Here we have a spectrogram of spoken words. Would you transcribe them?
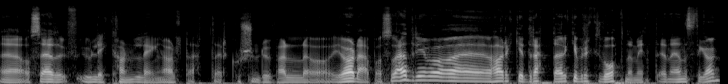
Uh, og så er det ulik handling alt etter hvordan du velger å gjøre det på. Så jeg driver og uh, har ikke drept, jeg har ikke brukt våpenet mitt en eneste gang.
